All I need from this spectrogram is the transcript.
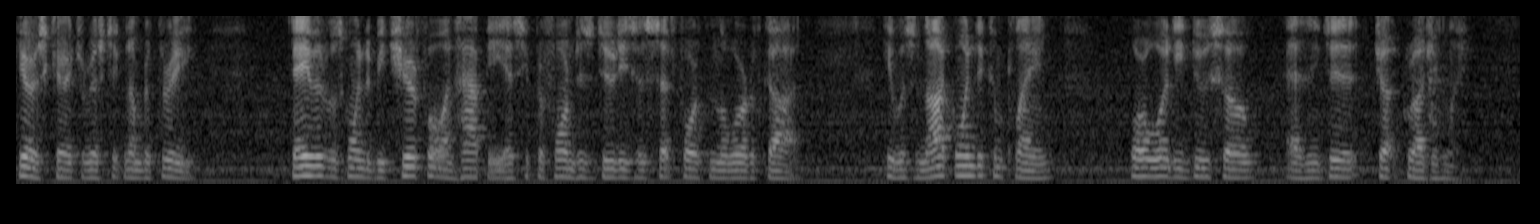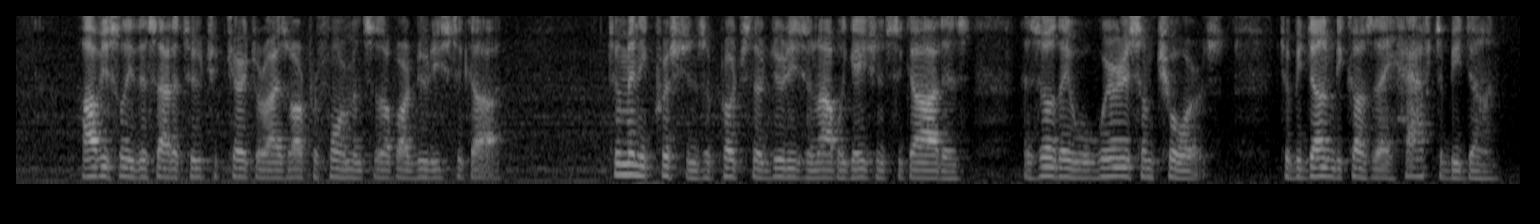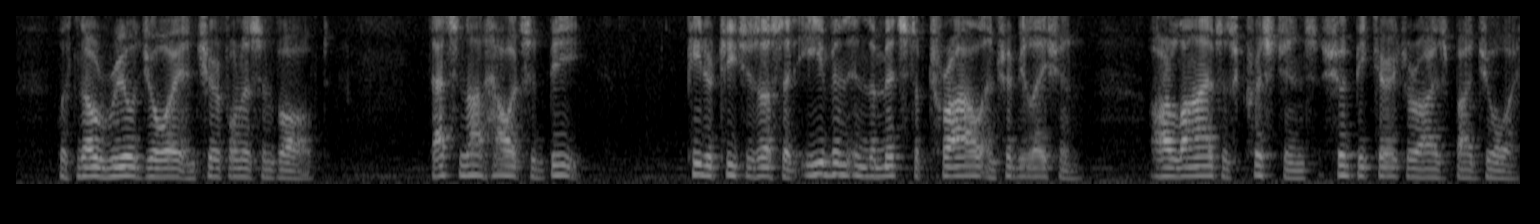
Here is characteristic number three. David was going to be cheerful and happy as he performed his duties as set forth in the Word of God. He was not going to complain, or would he do so as he did it grudgingly. Obviously, this attitude should characterize our performance of our duties to God. Too many Christians approach their duties and obligations to God as, as though they were wearisome chores, to be done because they have to be done, with no real joy and cheerfulness involved. That's not how it should be. Peter teaches us that even in the midst of trial and tribulation, our lives as Christians should be characterized by joy.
